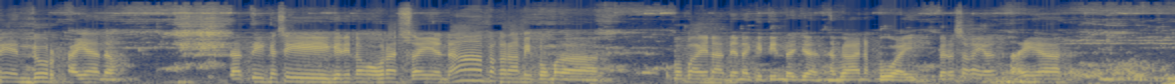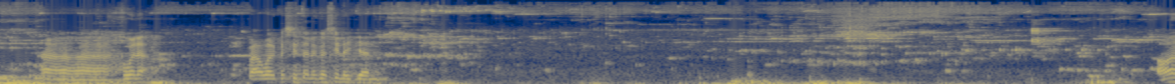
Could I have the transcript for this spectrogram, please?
vendor. Ayan, oh. Dati kasi ganitong oras ay napakarami pong mga kababayan natin nagtitinda dyan, naghahanap buhay. Pero sa ngayon ay ah, ah, wala. Bawal kasi talaga sila dyan. Oh,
